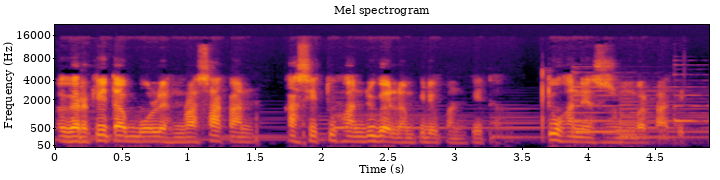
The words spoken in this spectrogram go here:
agar kita boleh merasakan kasih Tuhan juga dalam kehidupan kita. Tuhan Yesus memberkati.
